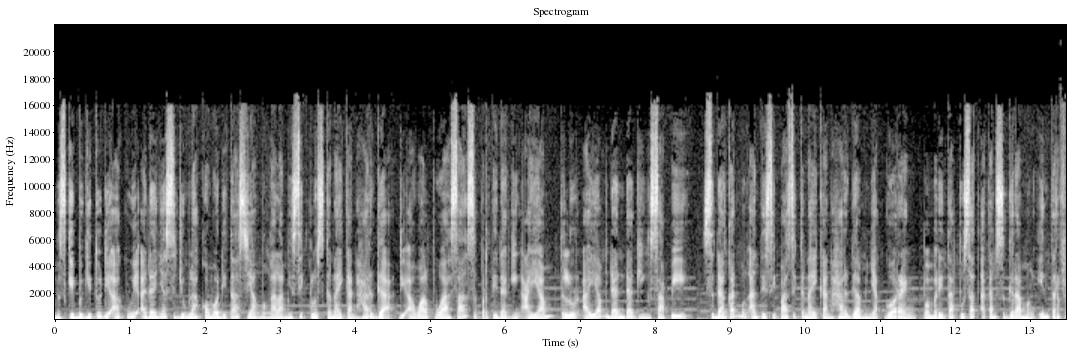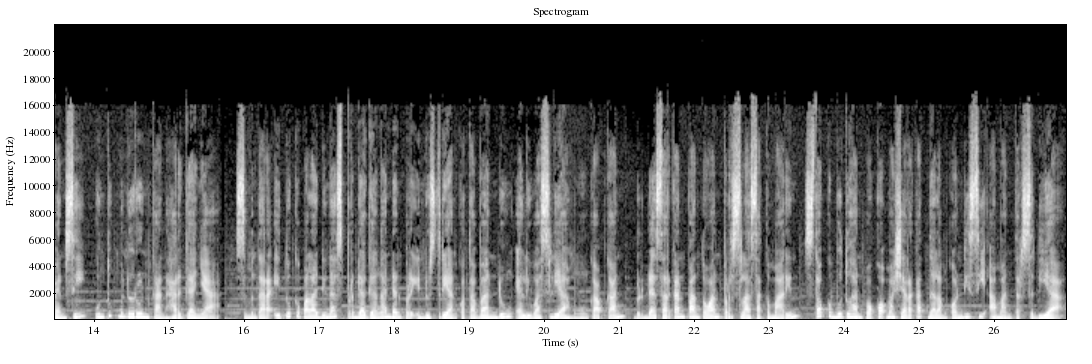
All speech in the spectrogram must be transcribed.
Meski begitu diakui adanya sejumlah komoditas yang mengalami siklus kenaikan harga di awal puasa seperti daging ayam, telur ayam, dan daging sapi. Sedangkan mengantisipasi kenaikan harga minyak goreng, pemerintah pusat akan segera mengintervensi untuk menurunkan harganya. Sementara itu, Kepala Dinas Perdagangan dan Perindustrian Kota Bandung, Eli Wasliah, mengungkapkan, berdasarkan pantauan per Selasa kemarin, stok kebutuhan pokok masyarakat dalam kondisi aman tersedia.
